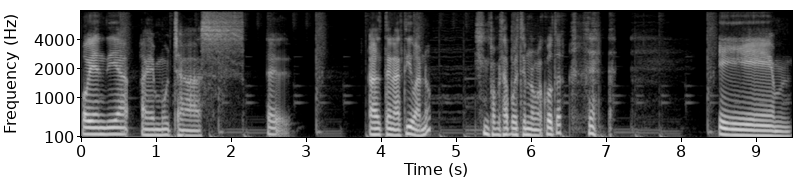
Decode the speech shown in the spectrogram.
Hoy en día hay muchas eh, alternativas, ¿no? Para empezar, puedes tener una mascota. Em,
